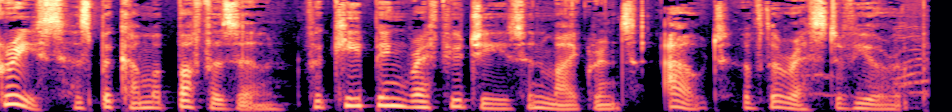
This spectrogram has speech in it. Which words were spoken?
Greece has become a buffer zone for keeping refugees and migrants out of the rest of Europe.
